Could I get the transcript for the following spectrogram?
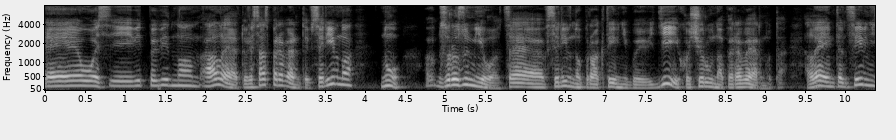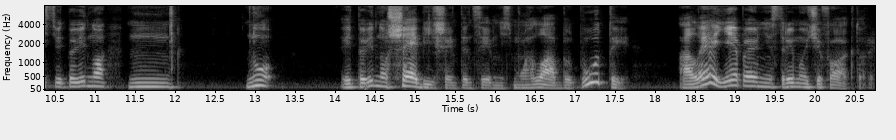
Е, ось, і відповідно, але Турісас перевернутий. Все рівно, ну, Зрозуміло, це все рівно про активні бойові дії, хоч і руна перевернута. Але інтенсивність, відповідно, м, ну, відповідно, ще більша інтенсивність могла би бути, але є певні стримуючі фактори.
